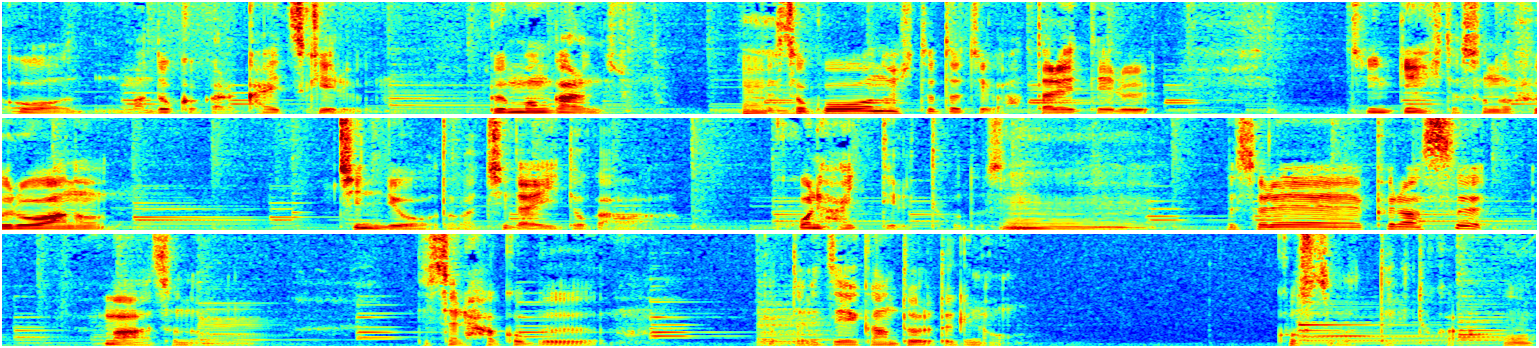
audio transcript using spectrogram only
を、まあ、どっかから買い付ける部門があるんでしょうね、うん。うんそこの人たちが働いてる人件費とそのフロアの賃料とか地代とかはここに入ってるってことですね、うんうんでそれプラスまあその実際に運ぶだったり税関取る時のコストだったりとか。うんうん。っ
